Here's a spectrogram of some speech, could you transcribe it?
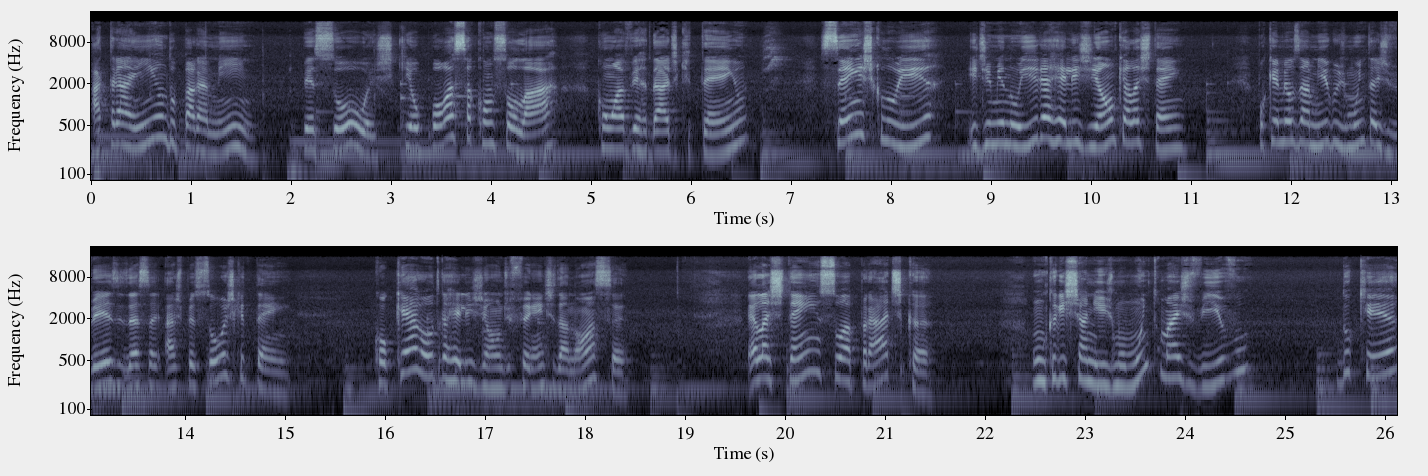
atraindo para mim pessoas que eu possa consolar com a verdade que tenho, sem excluir e diminuir a religião que elas têm. Porque, meus amigos, muitas vezes essa, as pessoas que têm qualquer outra religião diferente da nossa, elas têm em sua prática um cristianismo muito mais vivo do que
